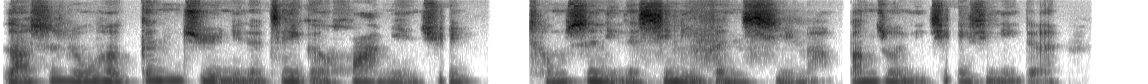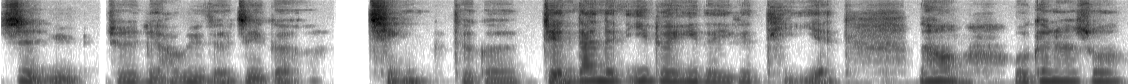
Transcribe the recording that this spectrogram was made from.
老师如何根据你的这个画面去从事你的心理分析嘛，帮助你进行你的治愈，就是疗愈的这个。请这个简单的一对一的一个体验，然后我跟他说：“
